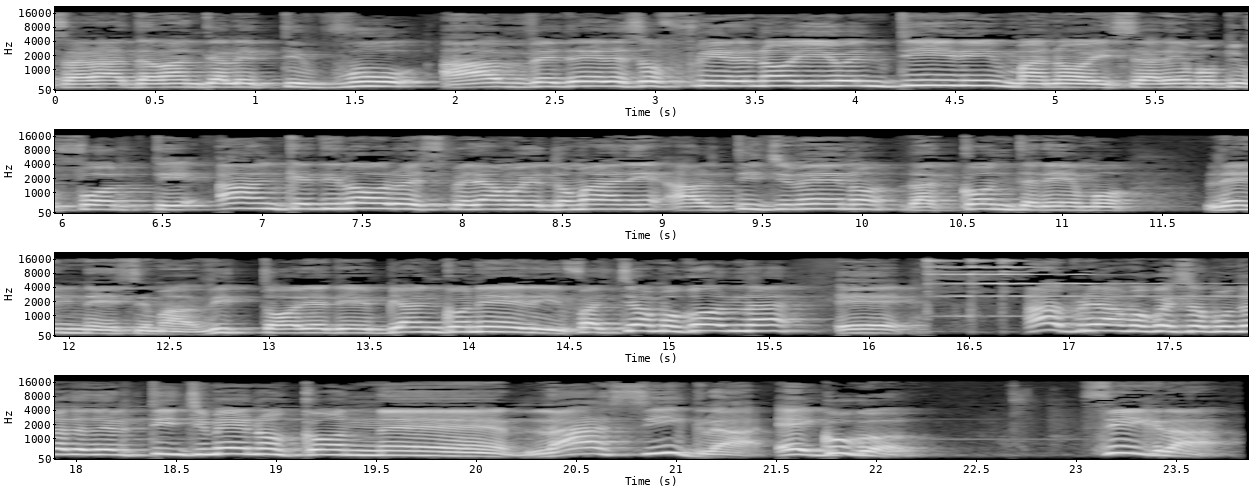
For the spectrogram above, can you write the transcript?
sarà davanti alle tv a vedere soffrire noi Juventini, ma noi saremo più forti anche di loro e speriamo che domani al TG- racconteremo l'ennesima vittoria dei bianconeri. Facciamo corna e apriamo questa puntata del TG- con eh, la sigla. Ehi hey Google, sigla!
